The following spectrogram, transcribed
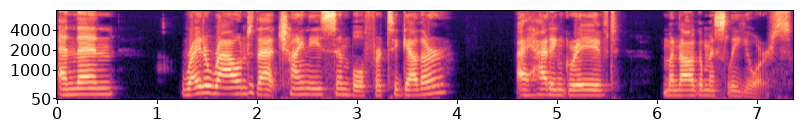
And then right around that Chinese symbol for together, I had engraved monogamously yours.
